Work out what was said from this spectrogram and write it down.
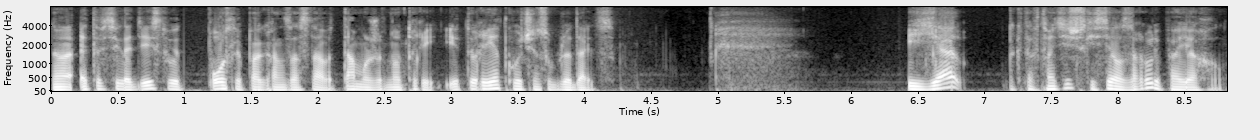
Но это всегда действует после погранзаставы, там уже внутри. И это редко очень соблюдается. И я как-то автоматически сел за руль и поехал.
